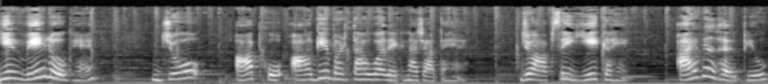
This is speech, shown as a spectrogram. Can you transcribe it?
ये वे लोग हैं जो आपको आगे बढ़ता हुआ देखना चाहते हैं, जो आपसे ये कहें I will help you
